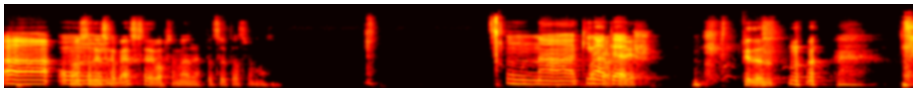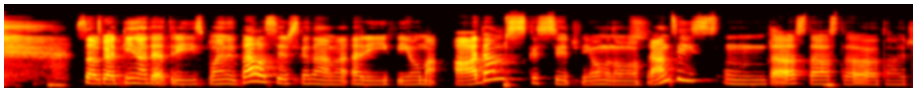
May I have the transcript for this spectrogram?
Uh, Konstantins un Habenskas arī labs ir pats citās filmās. un uh, kinoteātrī. Piedod. Savukārt, kinoteātrī Splendid Palace ir skatāma arī filma Ādams, kas ir filma no Francijas. un Tā stāsta, tā ir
